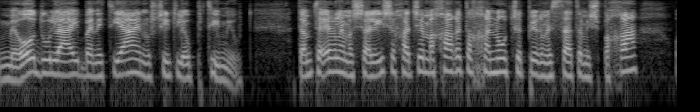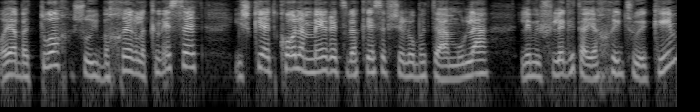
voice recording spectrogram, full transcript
מאוד אולי, בנטייה האנושית לאופטימיות. אתה מתאר למשל איש אחד שמכר את החנות שפרנסה את המשפחה, הוא היה בטוח שהוא ייבחר לכנסת, השקיע את כל המרץ והכסף שלו בתעמולה למפלגת היחיד שהוא הקים.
